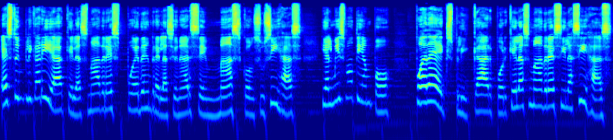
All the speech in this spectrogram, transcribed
Esto implicaría que las madres pueden relacionarse más con sus hijas y al mismo tiempo puede explicar por qué las madres y las hijas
